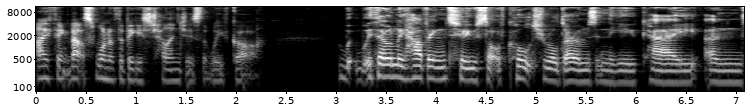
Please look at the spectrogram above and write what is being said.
I think that's one of the biggest challenges that we've got. With only having two sort of cultural domes in the UK and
